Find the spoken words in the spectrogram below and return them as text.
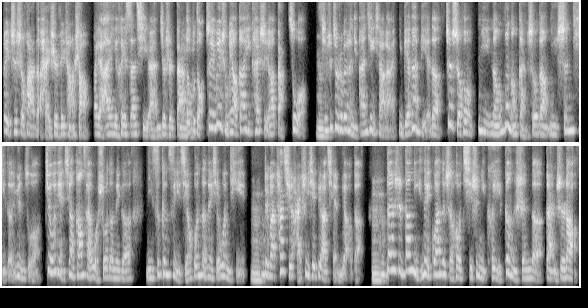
被知识化的还是非常少。两岸一黑三起源，就是大家都不懂。所以为什么要刚一开始要打坐？其实就是为了你安静下来，你别干别的。这时候你能不能感受到你身体的运作，就有点像刚才我说的那个你是跟自己结婚的那些问题，嗯对吧？它其实还是一些比较浅表的。嗯但是当你内观的时候，其实你可以更深的感知到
